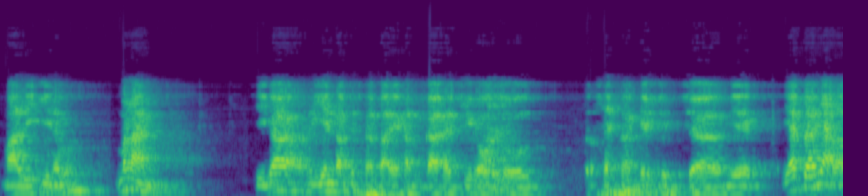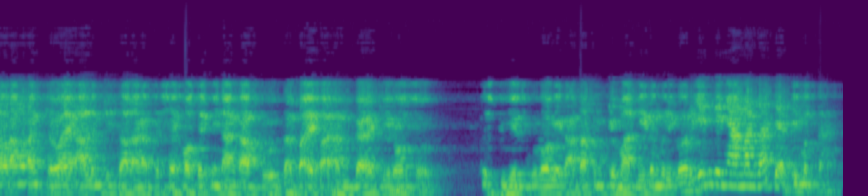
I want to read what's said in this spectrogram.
Maliki nabo menang. Jika Rian kasus bapak Hamka Haji Rasul, terus saya Bakir Jogja, ya, ya banyak lah orang-orang Jawa yang alim di sana, ada saya Khotib Minangkabau, Bapak Pak Hamka Rasul, terus bikin pulau ke atas yang mati itu mereka, dia nyaman saja di Mekah.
